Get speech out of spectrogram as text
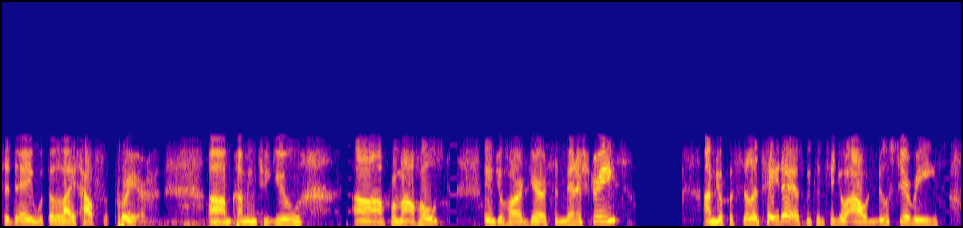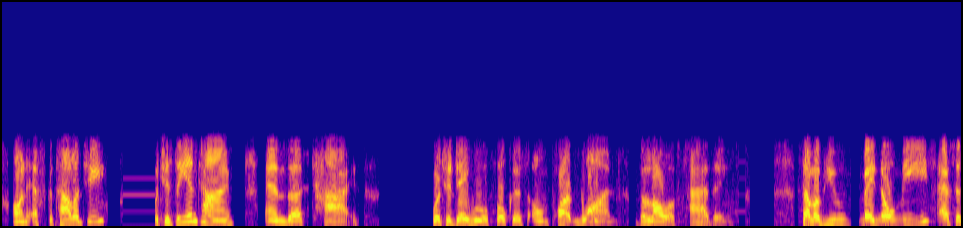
today with the Lighthouse of Prayer um, coming to you uh, from our host, Angel Heart Garrison Ministries. I'm your facilitator as we continue our new series on eschatology, which is the end time, and the tithe. For today, we will focus on part one, the law of tithing. Some of you may know me as the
